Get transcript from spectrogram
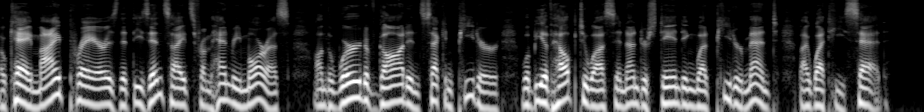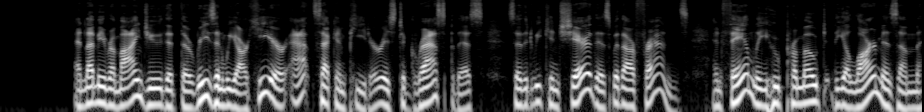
Okay, my prayer is that these insights from Henry Morris on the Word of God in 2 Peter will be of help to us in understanding what Peter meant by what he said. And let me remind you that the reason we are here at 2 Peter is to grasp this so that we can share this with our friends and family who promote the alarmism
